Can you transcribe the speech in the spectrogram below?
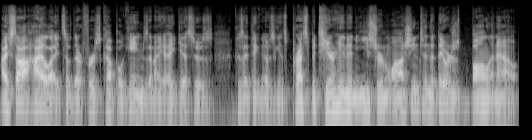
I saw highlights of their first couple games, and I, I guess it was because I think it was against Presbyterian and Eastern Washington that they were just balling out.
